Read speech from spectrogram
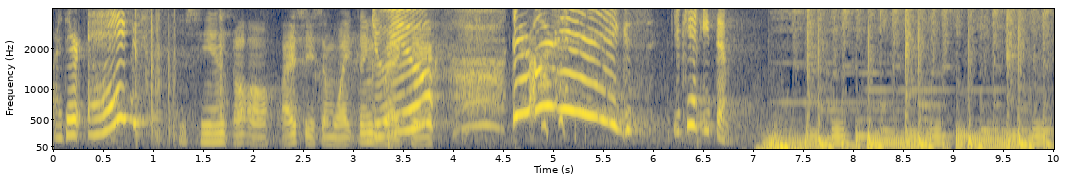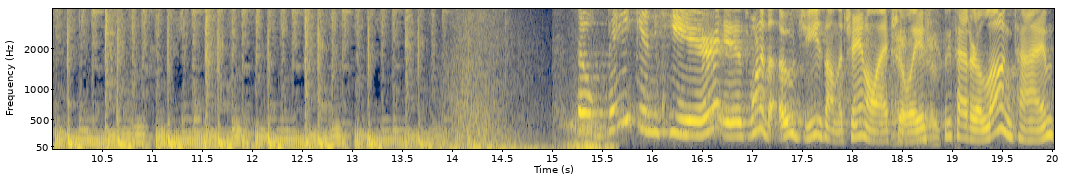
Are there eggs? You see any? Uh oh, I see some white things Do back you? there. there! You can't eat them. So Bacon here is one of the OGs on the channel actually. Yeah. We've had her a long time.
